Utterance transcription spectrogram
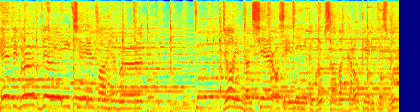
Happy birthday Jeff Herbert Join dan share OC ini ke grup sahabat karaoke di Facebook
